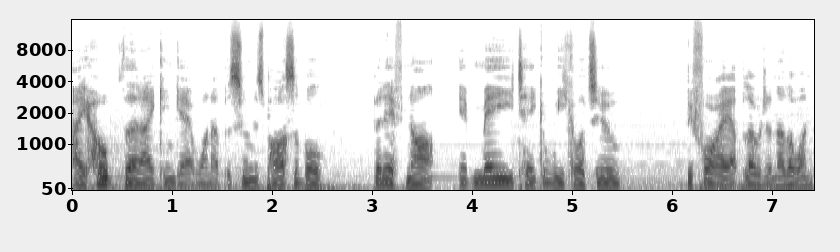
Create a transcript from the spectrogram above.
I hope that I can get one up as soon as possible, but if not, it may take a week or two before I upload another one.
